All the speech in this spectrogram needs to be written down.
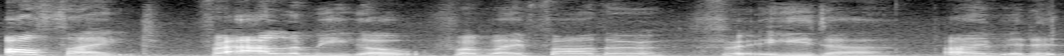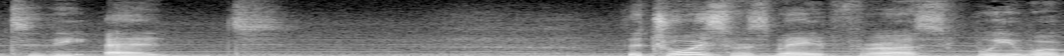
I'll fight for Ala Mhigo, for my father, for Yda. I'm in it to the end. The choice was made for us we were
